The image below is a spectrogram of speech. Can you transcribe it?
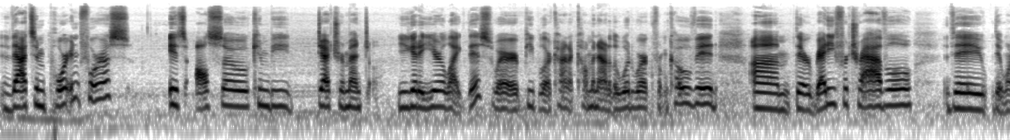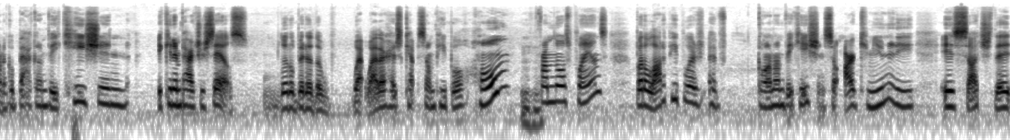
That's important for us. It's also can be detrimental. You get a year like this where people are kind of coming out of the woodwork from COVID. Um, they're ready for travel. They they want to go back on vacation. It can impact your sales. A little bit of the wet weather has kept some people home Mhm. from those plans, but a lot of people are, have gone on vacation. So our community is such that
